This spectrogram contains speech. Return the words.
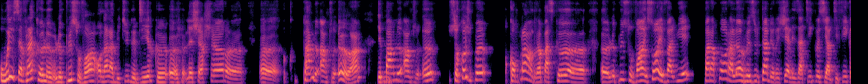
Oui, c'est vrai que le, le, plus souvent, on a l'habitude de dire que les chercheurs euh, parlent entre eux, hein, ils mm-hmm. parlent entre eux, ce que je peux comprendre, hein, parce que euh, euh, le plus souvent, ils sont évalués par rapport à leurs résultats de recherche, les articles scientifiques,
